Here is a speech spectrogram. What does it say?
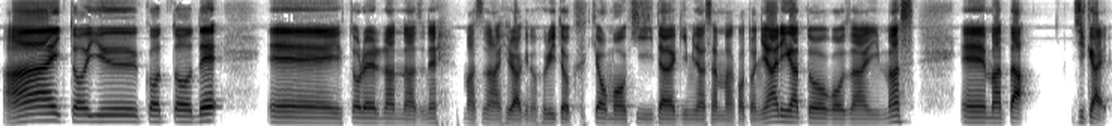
はい。ということで、えー、トレイルランナーズね、松永弘明のフリートーク、今日もお聞きいただき皆さん誠にありがとうございます。えー、また次回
